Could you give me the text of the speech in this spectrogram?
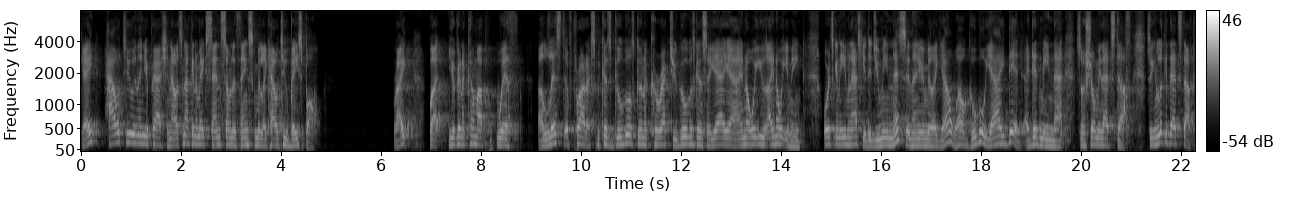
Okay? How to and then your passion. Now, it's not going to make sense. Some of the things can be like how to baseball right? But you're going to come up with a list of products because Google's going to correct you. Google's going to say, "Yeah, yeah, I know what you I know what you mean." Or it's going to even ask you, "Did you mean this?" And then you're going to be like, "Yeah, well, Google, yeah, I did. I did mean that. So show me that stuff." So you can look at that stuff.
